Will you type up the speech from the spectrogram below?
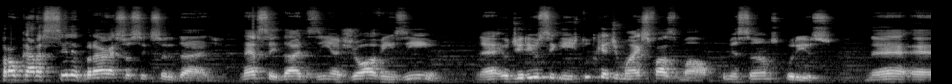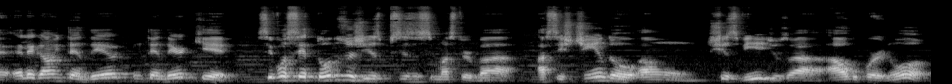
para o cara celebrar sua sexualidade nessa idadezinha, jovenzinho, né, eu diria o seguinte: tudo que é demais faz mal. Começamos por isso. Né? É, é legal entender, entender que se você todos os dias precisa se masturbar assistindo a um X vídeos, a, a algo pornô,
